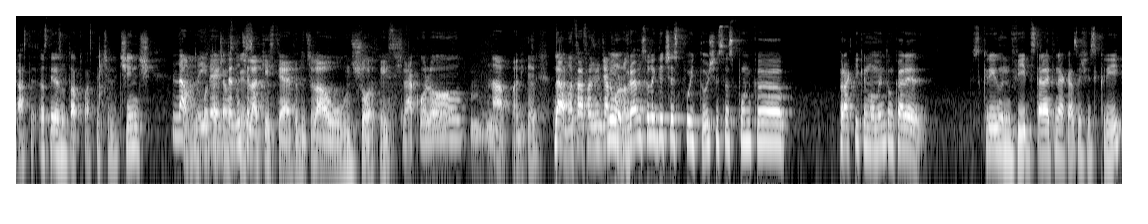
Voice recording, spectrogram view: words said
asta, asta e rezultatul, astea e cele 5 Da, După ideea tot e ce că am te duce scris. la chestia aia, te duce la un shortlist și de acolo, na, adică Da. da. învăța să ajungi Nu, acolo. vreau să leg de ce spui tu și să spun că, practic, în momentul în care scrii în vid, stai la tine acasă și scrii,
